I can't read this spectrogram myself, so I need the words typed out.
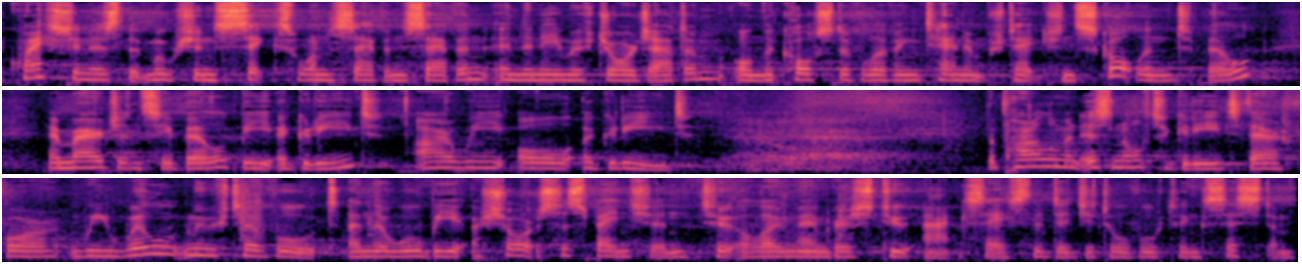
the question is that motion 6177 in the name of George Adam on the Cost of Living Tenant Protection Scotland Bill, emergency bill, be agreed. Are we all agreed? The Parliament is not agreed, therefore we will move to a vote and there will be a short suspension to allow members to access the digital voting system.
